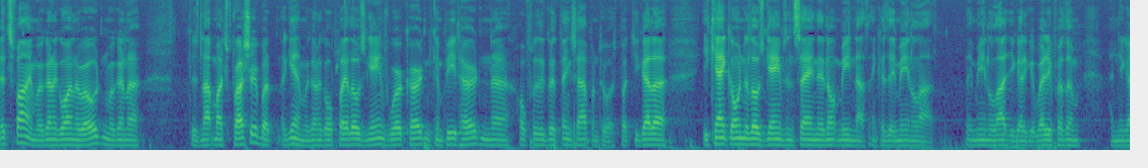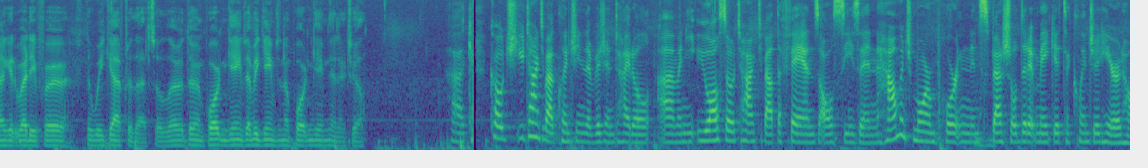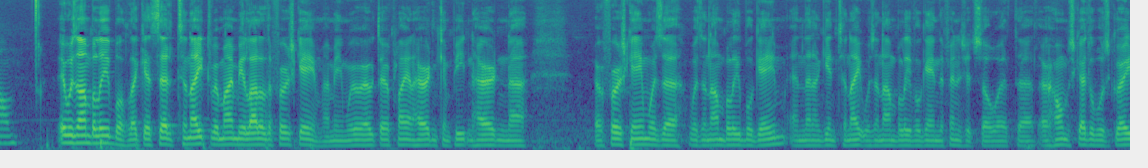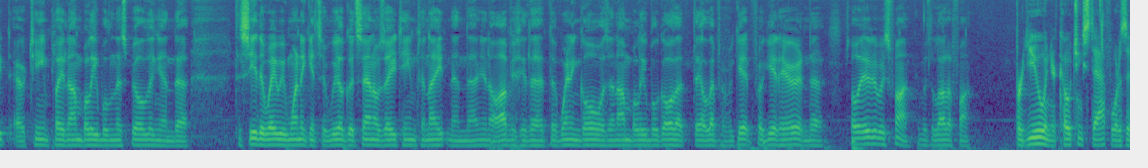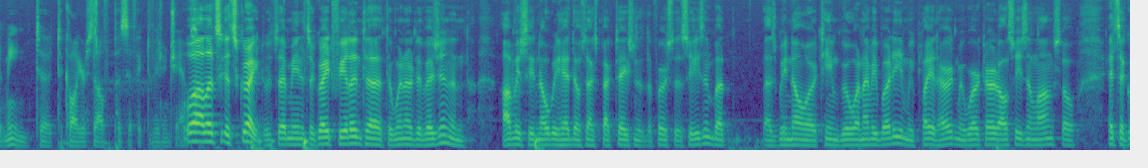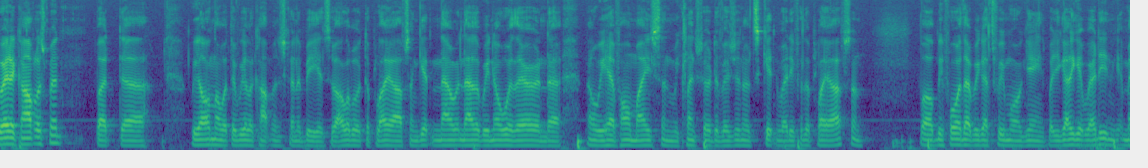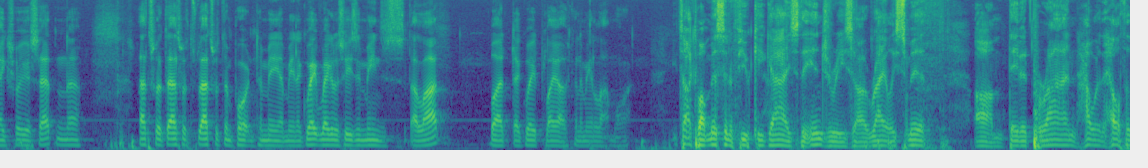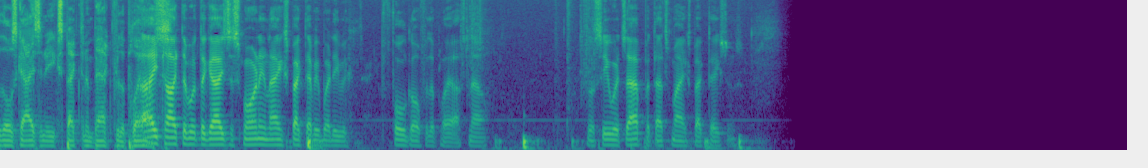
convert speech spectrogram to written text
it's fine. We're going to go on the road and we're going to. There's not much pressure, but again, we're going to go play those games, work hard, and compete hard, and uh, hopefully the good things happen to us. But you gotta, you can't go into those games and saying they don't mean nothing because they mean a lot. They mean a lot. You got to get ready for them, and you got to get ready for the week after that. So they're they're important games. Every game's an important game in the NHL. Uh, Coach, you talked about clinching the division title, um, and you, you also talked about the fans all season. How much more important and special did it make it to clinch it here at home? It was unbelievable. Like I said, tonight reminded me a lot of the first game. I mean, we were out there playing hard and competing hard, and uh, our first game was a was an unbelievable game, and then again tonight was an unbelievable game to finish it. So it, uh, our home schedule was great. Our team played unbelievable in this building, and uh, to see the way we won against a real good San Jose team tonight, and then uh, you know obviously the the winning goal was an unbelievable goal that they'll never forget forget here, and uh, so it, it was fun. It was a lot of fun. For you and your coaching staff, what does it mean to, to call yourself Pacific Division champs? Well, it's it's great. It's, I mean, it's a great feeling to, to win our division, and obviously nobody had those expectations at the first of the season. But as we know, our team grew on everybody, and we played hard and we worked hard all season long. So it's a great accomplishment. But uh, we all know what the real accomplishment is going to be. It's all about the playoffs and getting now. Now that we know we're there and uh, we have home ice and we clinched our division, it's getting ready for the playoffs and well, before that we got three more games, but you got to get ready and get, make sure you're set, and uh, that's what that's what that's what's important to me. I mean, a great regular season means a lot, but a great playoff is going to mean a lot more. You talked about missing a few key guys, the injuries, uh, Reilly Smith, um, David Perron. How are the health of those guys, and are you expecting them back for the playoffs? I talked about the guys this morning, and I expect everybody full go for the playoffs now. We'll see where it's at, but that's my expectations.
